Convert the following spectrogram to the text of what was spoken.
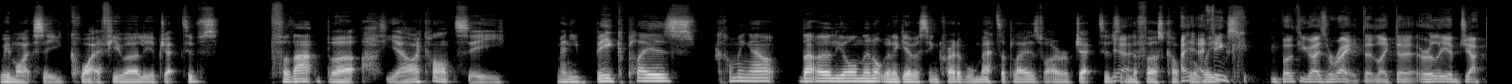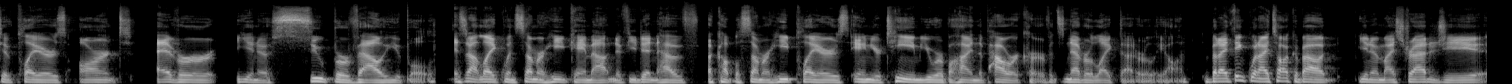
we might see quite a few early objectives for that. But yeah, I can't see many big players coming out that early on. They're not going to give us incredible meta players via objectives yeah, in the first couple I, of weeks. I think both you guys are right that like the early objective players aren't ever you know super valuable. It's not like when summer heat came out and if you didn't have a couple summer heat players in your team you were behind the power curve. It's never like that early on. But i think when i talk about you know my strategy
